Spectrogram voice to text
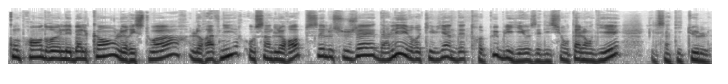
Comprendre les Balkans, leur histoire, leur avenir au sein de l'Europe, c'est le sujet d'un livre qui vient d'être publié aux éditions Talendier. Il s'intitule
